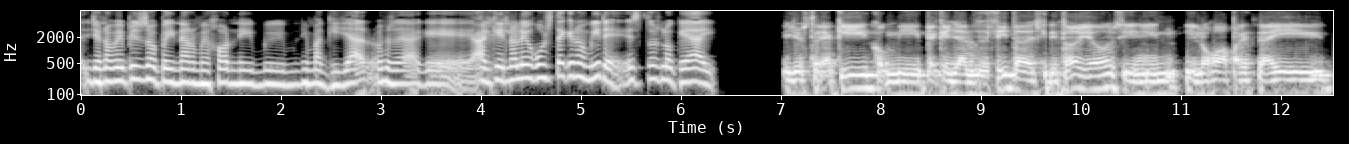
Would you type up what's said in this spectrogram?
yo no me pienso peinar mejor ni, ni, maquillar. O sea que al que no le guste que no mire. Esto es lo que hay. Y yo estoy aquí con mi pequeña lucecita de escritorios y, y luego aparece ahí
